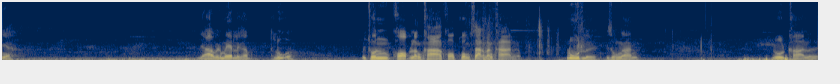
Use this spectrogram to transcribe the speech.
นี่ย ยาวเป็นเมตรเลยครับทะลุไปชนขอบหลังคาขอบโครงสร้างหลังคานะครับรูดเลยไปส่งงาน รูดขาดเลย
